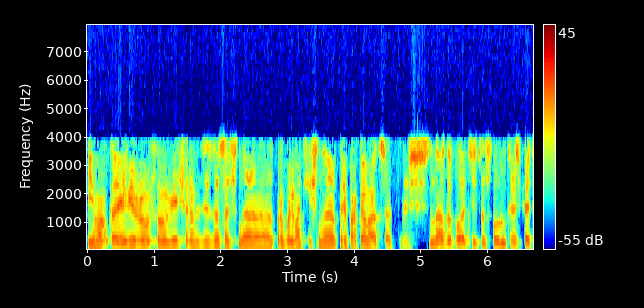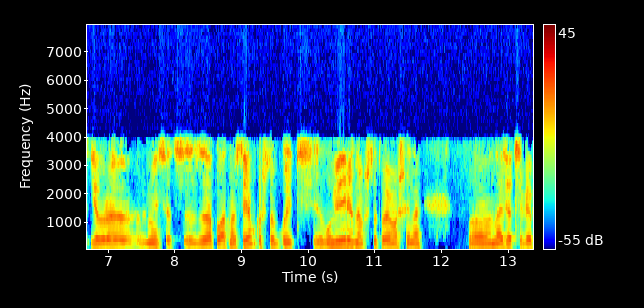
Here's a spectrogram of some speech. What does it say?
И вам-то я вижу, что вечером здесь достаточно проблематично припарковаться. То есть надо платить условно 35 евро в месяц за платную стоянку, чтобы быть уверенным, что твоя машина э, найдет себе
